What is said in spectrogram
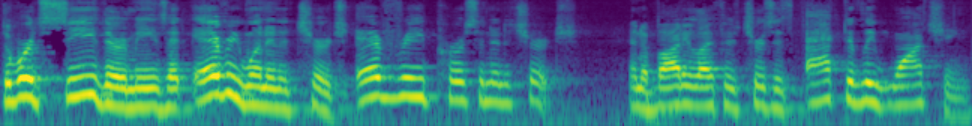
The word see there means that everyone in the church, every person in the church, in the body life of the church, is actively watching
